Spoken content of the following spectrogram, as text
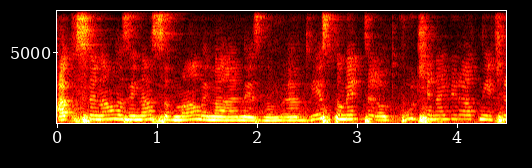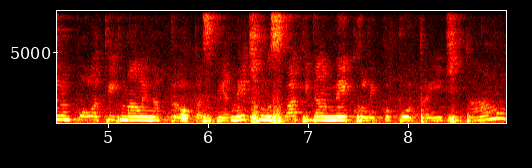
ako se nalazi nasad malina, ne znam, 200 metara od kuće, najvjerojatnije će nam pola tih malina propasti, jer nećemo svaki dan nekoliko puta ići tamo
